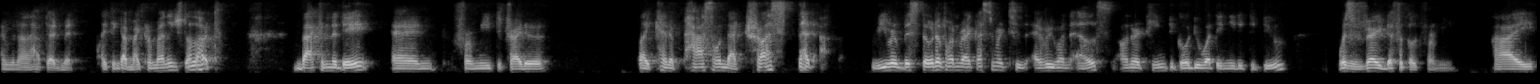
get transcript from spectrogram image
I'm gonna have to admit, I think I micromanaged a lot back in the day. And for me to try to like kind of pass on that trust that we were bestowed upon by our customer to everyone else on our team to go do what they needed to do was very difficult for me. I,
